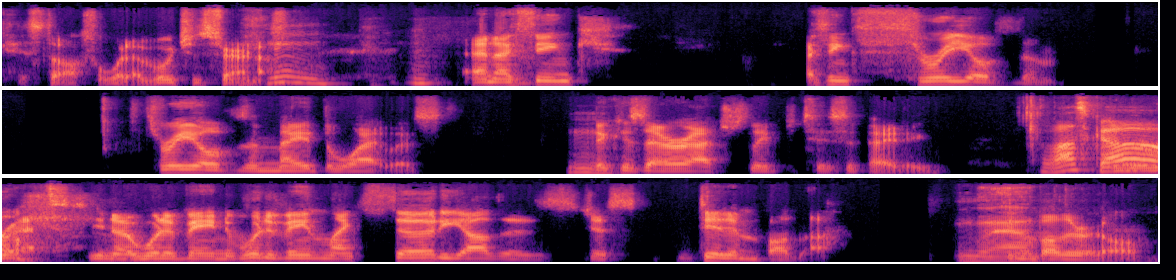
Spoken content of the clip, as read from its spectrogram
pissed off or whatever, which is fair enough. and I think, I think three of them, three of them made the whitelist Hmm. because they were actually participating. Let's And go. the rest, you know, would have been would have been like 30 others just didn't bother. Didn't bother at all.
